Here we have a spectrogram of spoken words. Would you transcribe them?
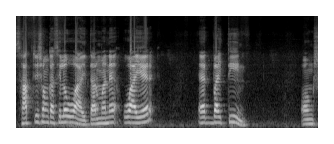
ছাত্রী সংখ্যা ছিল ওয়াই তার মানে ওয়াই এর এক বাই তিন অংশ।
